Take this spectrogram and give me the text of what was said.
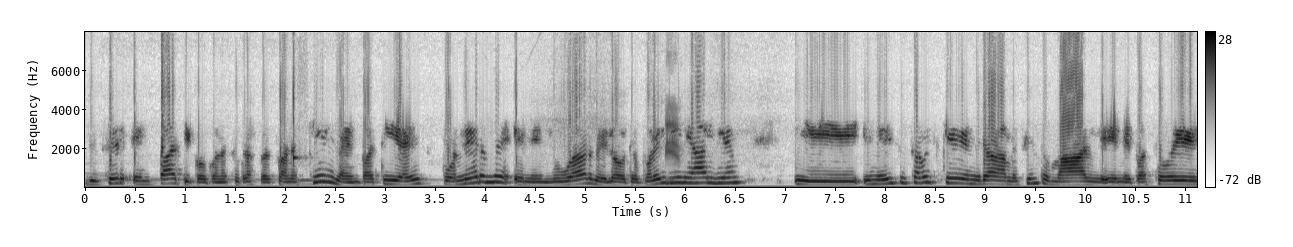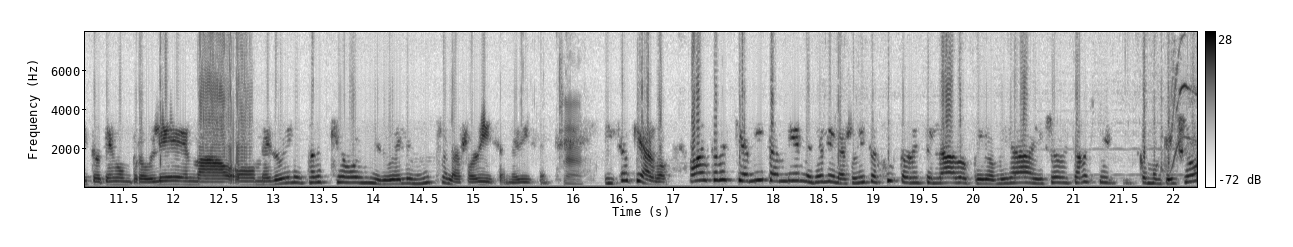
de ser empático con las otras personas qué es la empatía es ponerme en el lugar del otro por ahí Bien. viene alguien y, y me dice sabes qué mira me siento mal eh, me pasó esto tengo un problema o me duele sabes qué hoy me duele mucho la rodilla me dicen Claro. ¿Y yo qué hago? Ah, sabes que a mí también me duele la rodilla justo de ese lado, pero mira, y yo, sabes que como que yo,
